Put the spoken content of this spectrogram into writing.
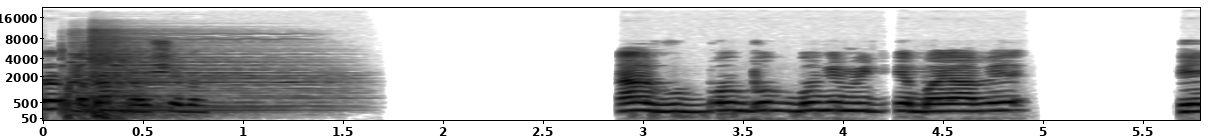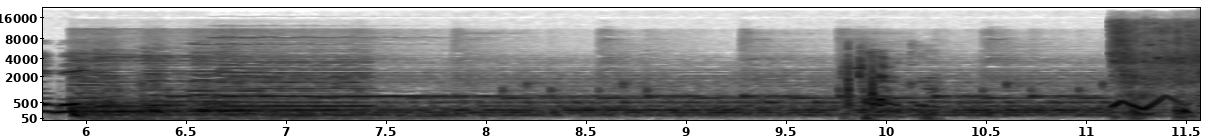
Uzatmadan başlayalım. Yani bu, bu, bu, bugün video bayağı bir değil. Evet. Evet.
